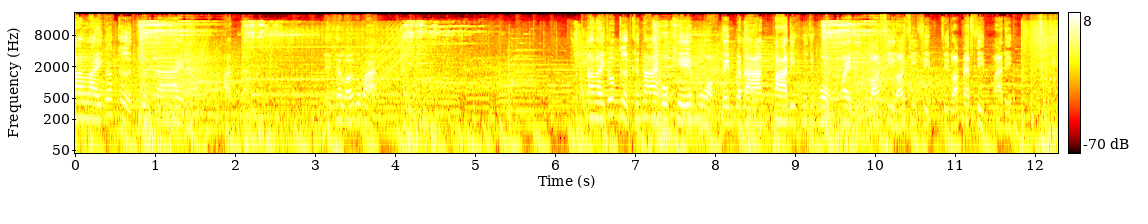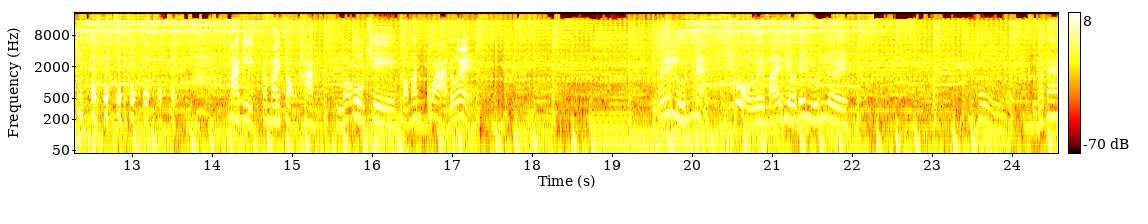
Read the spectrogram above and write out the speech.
อะไรก็เกิดขึ้นได้นะพันนะเหลือแค่ร้อยกว่าบาท อะไรก็เกิดขึ้นได้โอเค หมวกเต็มกระดาน มาดิคูณ16ไปดิร้อยสี่ร้อยสี่สิบสี่ร้อยแปดสิบมาดิ มาดิกำไรสองพันถือว่าโอเคสองพันกว่าด้วย ถือว่าได้ลุ้นน่ะบอกเลยไม้เดียวได้ลุ้นเลยโอ้โหถือว่าได้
